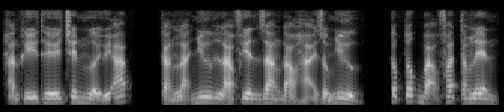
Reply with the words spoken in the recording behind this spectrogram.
hắn khí thế trên người uy áp, càng lạ như là phiên giang đạo hải giống như, cấp tốc bạo phát tăng lên.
